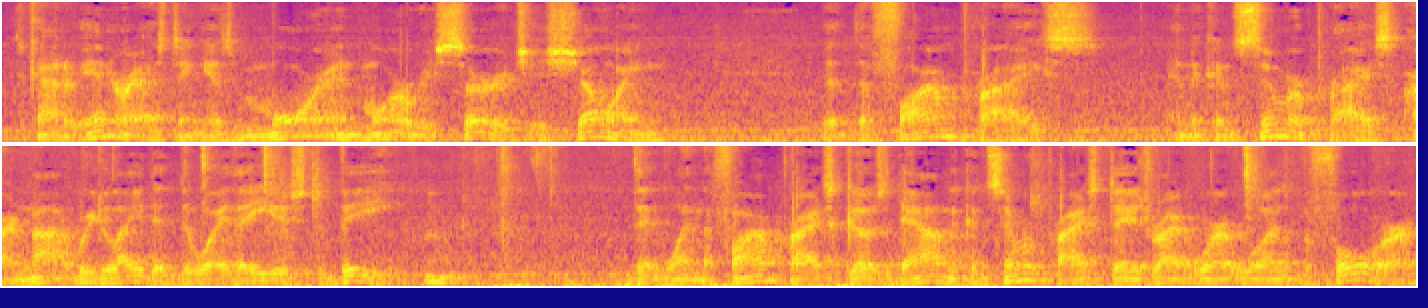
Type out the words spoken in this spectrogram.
It's kind of interesting. Is more and more research is showing that the farm price and the consumer price are not related the way they used to be. Mm. That when the farm price goes down, the consumer price stays right where it was before,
